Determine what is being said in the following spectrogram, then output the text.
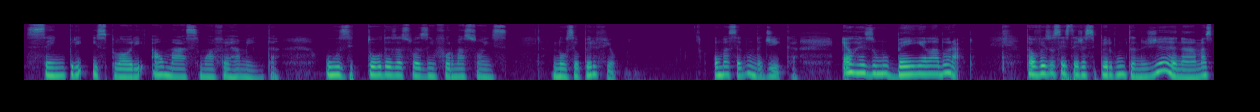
sempre explore ao máximo a ferramenta. Use todas as suas informações no seu perfil. Uma segunda dica é o resumo bem elaborado. Talvez você esteja se perguntando, Jana, mas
